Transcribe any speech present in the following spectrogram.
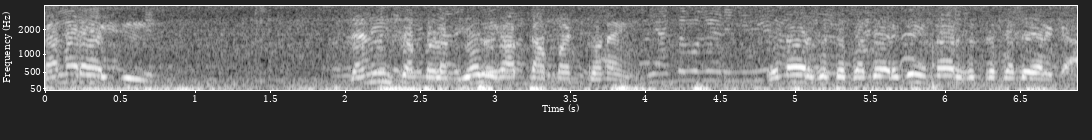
கமராக்கி தனி சம்பளம் ஏழு காத்த அம்மன் துணை இன்னொரு சுற்று பந்தயம் இருக்கு இன்னொரு சுற்று பந்தயம் இருக்கா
